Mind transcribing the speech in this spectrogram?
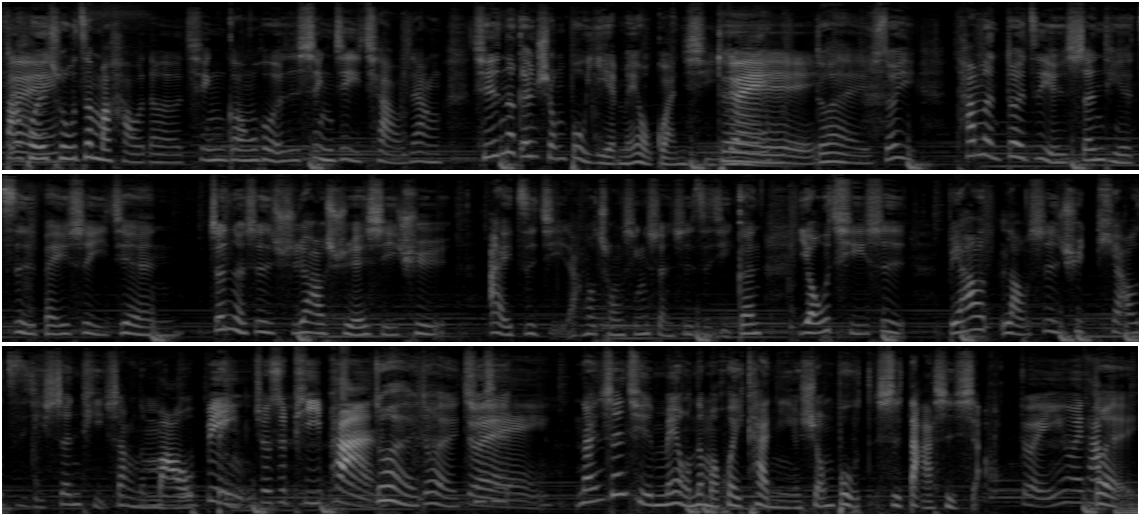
发挥出这么好的轻功或者是性技巧，这样其实那跟胸部也没有关系。对对，所以他们对自己的身体的自卑是一件真的是需要学习去。爱自己，然后重新审视自己，跟尤其是不要老是去挑自己身体上的毛病，毛病就是批判。对对，对其实男生其实没有那么会看你的胸部是大是小。对，因为他对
